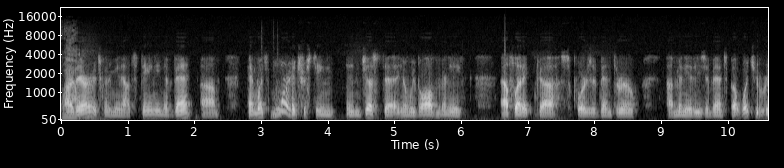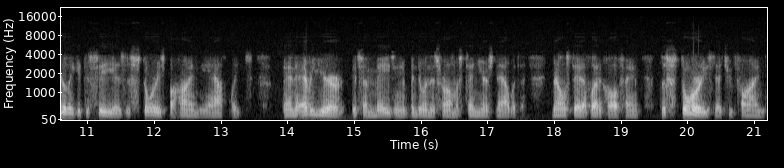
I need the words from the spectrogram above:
wow. are there. It's going to be an outstanding event. Um, and what's more interesting in just, uh, you know, we've all, many athletic uh, supporters have been through uh, many of these events, but what you really get to see is the stories behind the athletes. And every year, it's amazing. I've been doing this for almost 10 years now with the Maryland State Athletic Hall of Fame. The stories that you find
